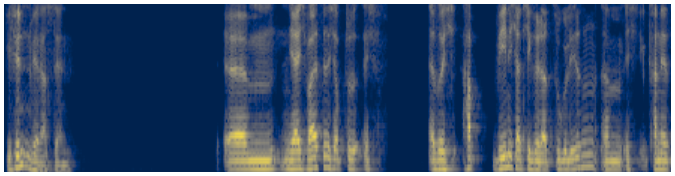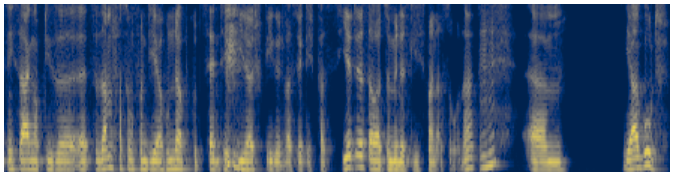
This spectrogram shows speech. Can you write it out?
wie finden wir das denn? Ähm, ja, ich weiß nicht, ob du. Ich, also ich habe wenig Artikel dazu gelesen. Ähm, ich kann jetzt nicht sagen, ob diese äh, Zusammenfassung von dir hundertprozentig widerspiegelt, was wirklich passiert ist, aber zumindest liest man das so, ne? Mhm. Ähm, ja, gut.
